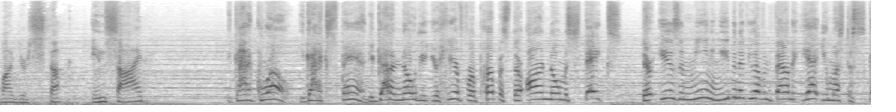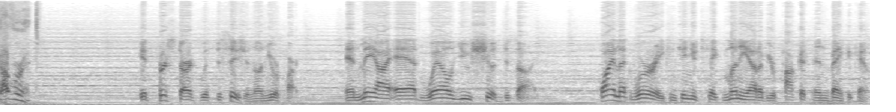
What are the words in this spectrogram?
while you're stuck inside? You gotta grow. You gotta expand. You gotta know that you're here for a purpose. There are no mistakes. There is a meaning. Even if you haven't found it yet, you must discover it. It first starts with decision on your part. And may I add, well, you should decide. Why let worry continue to take money out of your pocket and bank account?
